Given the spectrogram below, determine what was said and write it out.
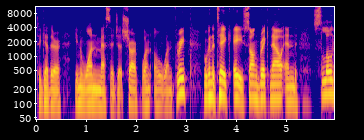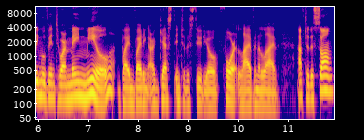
together in one message at sharp 1013. We're going to take a song break now and slowly move into our main meal by inviting our guest into the studio for Live and Alive. After the song,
